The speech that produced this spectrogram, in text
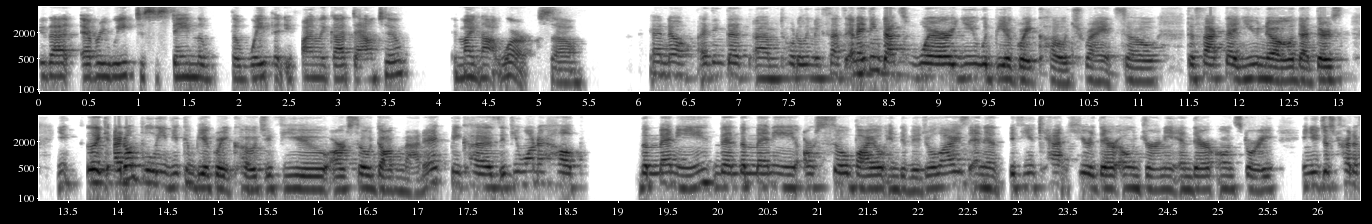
do that every week to sustain the the weight that you finally got down to it might not work so. Yeah no i think that um, totally makes sense. And i think that's where you would be a great coach right? So the fact that you know that there's you, like i don't believe you can be a great coach if you are so dogmatic because if you want to help the many, then the many are so bio individualized. And if you can't hear their own journey and their own story, and you just try to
